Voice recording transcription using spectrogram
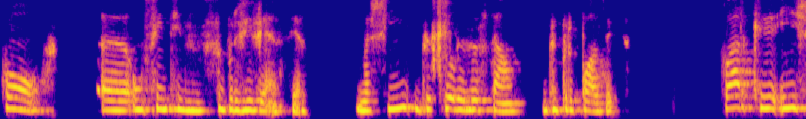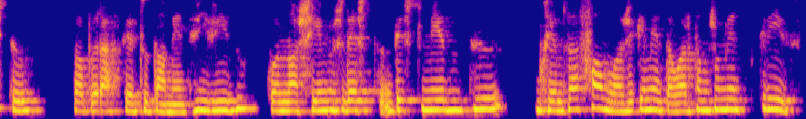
com uh, um sentido de sobrevivência, mas sim de realização, de propósito. Claro que isto só poderá ser totalmente vivido quando nós saímos deste, deste medo de morrermos à fome, logicamente. Agora estamos num momento de crise,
